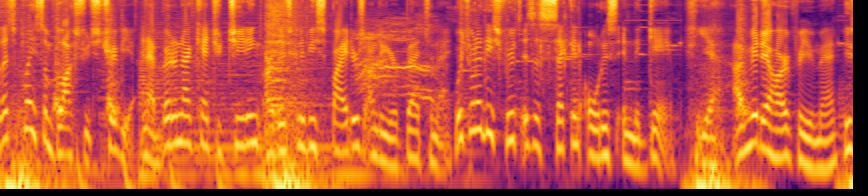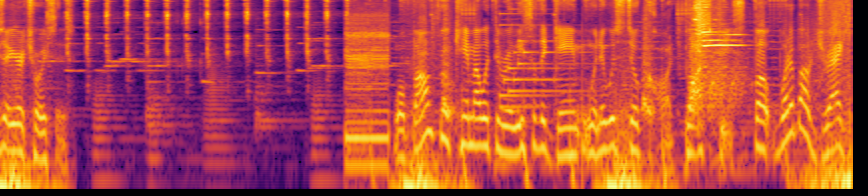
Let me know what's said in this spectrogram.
Let's play some Blox Fruits trivia, and I better not catch you cheating or there's gonna be spiders under your bed tonight. Which one of these fruits is the second oldest in the game? yeah, I made it hard for you, man. These are your choices. Well, Bomb came out with the release of the game when it was still called Blox Piece. But what about Dragon?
